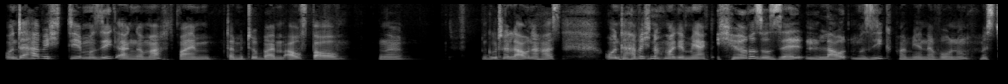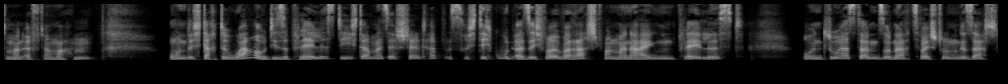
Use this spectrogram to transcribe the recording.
Und da habe ich dir Musik angemacht, beim, damit du beim Aufbau ne, gute Laune hast. Und da habe ich nochmal gemerkt, ich höre so selten laut Musik bei mir in der Wohnung. Müsste man öfter machen. Und ich dachte, wow, diese Playlist, die ich damals erstellt habe, ist richtig gut. Also ich war überrascht von meiner eigenen Playlist und du hast dann so nach zwei Stunden gesagt,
